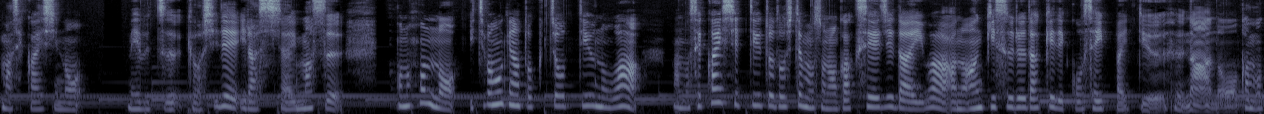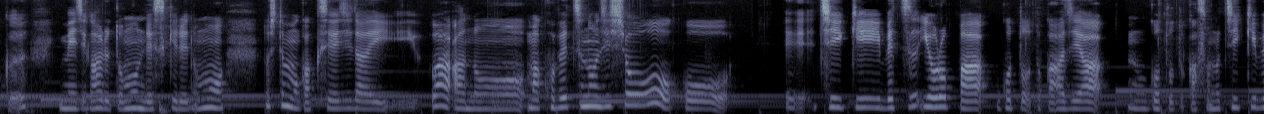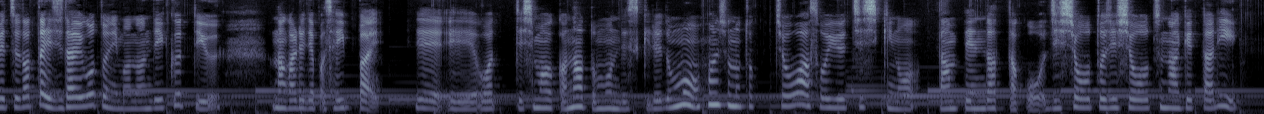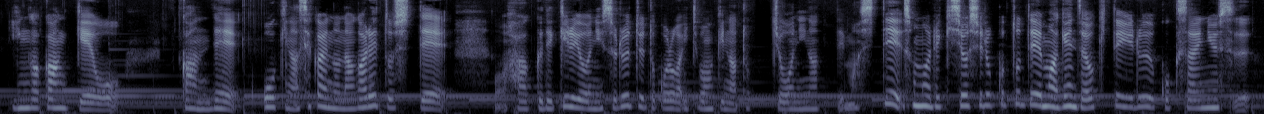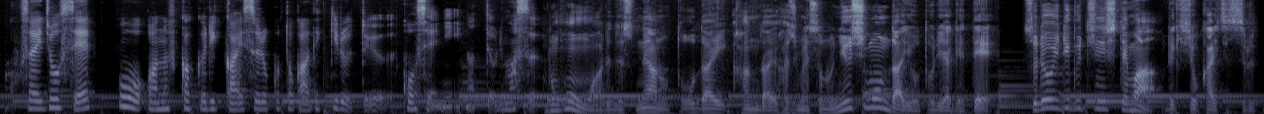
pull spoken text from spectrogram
まあ、世界史の名物教師でいらっしゃいます。この本の一番大きな特徴っていうのは、あの世界史っていうとどうしてもその学生時代はあの暗記するだけでこう精一杯っていう風なあな科目イメージがあると思うんですけれどもどうしても学生時代はあの、まあ、個別の事象をこうえ地域別ヨーロッパごととかアジアごととかその地域別だったり時代ごとに学んでいくっていう流れでやっぱ精一杯で、えー、終わってしまうかなと思うんですけれども本書の特徴はそういう知識の断片だったこう事象と事象をつなげたり因果関係を掴んで大きな世界の流れとして把握できるようにするというところが一番大きな特徴になってましてその歴史を知ることで、まあ、現在起きている国際ニュース国際情勢をあの深く理解することができるという構成になっております。この本はあれですねあの東大阪大はじめその入試問題を取り上げてそれを入り口にしてまあ歴史を解説する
